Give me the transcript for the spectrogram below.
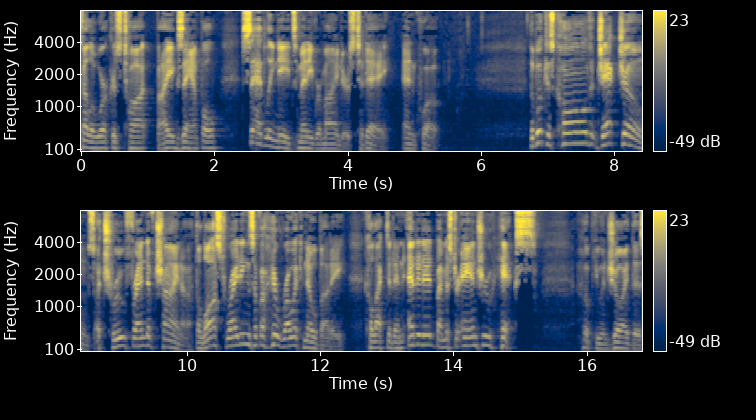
fellow workers taught by example sadly needs many reminders today. The book is called Jack Jones, A True Friend of China The Lost Writings of a Heroic Nobody, collected and edited by Mr. Andrew Hicks. I hope you enjoyed this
